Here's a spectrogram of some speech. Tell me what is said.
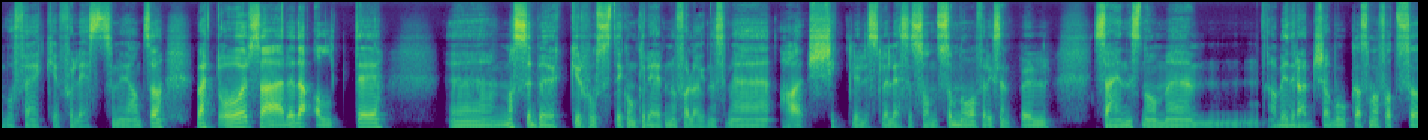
hvorfor jeg ikke får lest så mye annet. Så hvert år så er det, det er alltid eh, masse bøker hos de konkurrerende forlagene som jeg har skikkelig lyst til å lese, sånn som nå, for eksempel seinest nå med mm, Abid Raja-boka som har fått så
